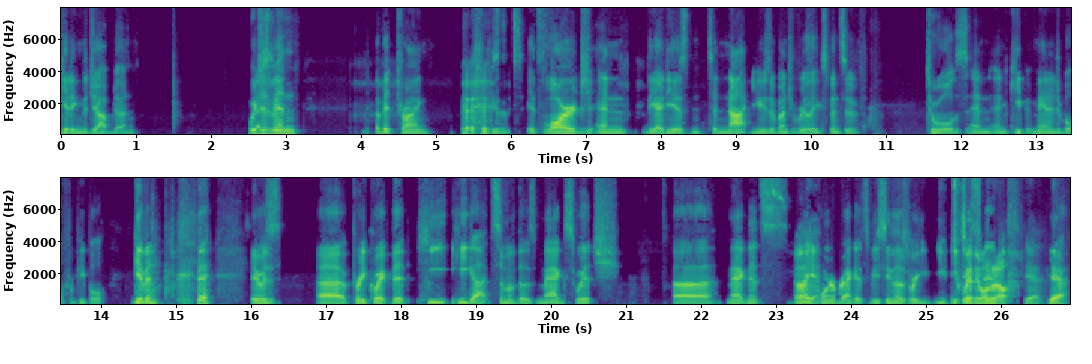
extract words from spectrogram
getting the job done. Which has been a bit trying because it's it's large and the idea is to not use a bunch of really expensive tools and and keep it manageable for people given it was uh pretty quick that he he got some of those mag switch uh magnets Oh, like yeah. corner brackets have you seen those where you you, you twist turn them on it? and off. Yeah. yeah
